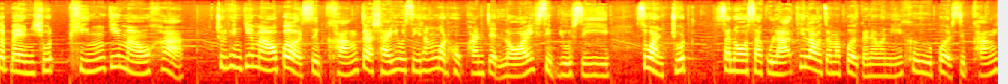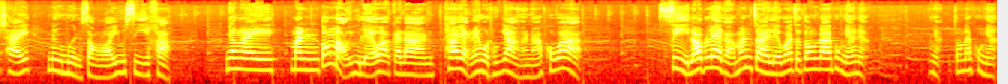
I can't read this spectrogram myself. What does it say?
จะเป็นชุดพิงกี้เมาส์ค่ะ ชุดพิงกี้เมาส์เปิด 10 ครั้งจะใช้ UC ทั้งหมด 6,710 UC ส่วนชุดสโนซากุระที่เราจะมาเปิดกันในวันนี้คือเปิด 10 ครั้งใช้ 1,200 UC ค่ะ ยังไงมันต้องเหมาอยู่แล้วอะกระดานถ้าอยากได้หมดทุกอย่างอะนะ เพราะว่าสี่รอบแรกอะมั่นใจเลยว่าจะต้องได้พวกเนี้ยเนี่ยเนี่ยต้องได้พวกเนี้ย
